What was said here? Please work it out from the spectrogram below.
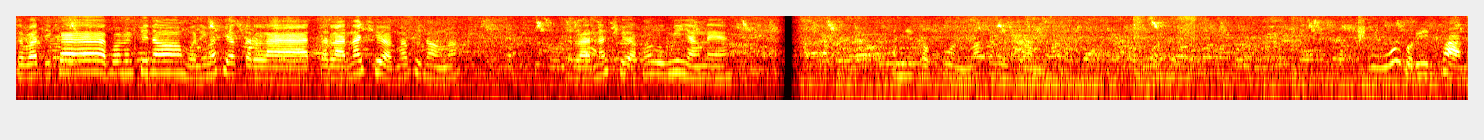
สวัสดีค่ะพ่อแม่พี่น้องวันนี้มาเที่ยวตลาดตลาดหน้าเชือกเนาะพี่น้องเนาะตลาดหน้าเชือกเขาบุมีอย่างแน่อันนี้ขอบคุณมากเลยจังโอ้ยบริษัทผ่านใน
